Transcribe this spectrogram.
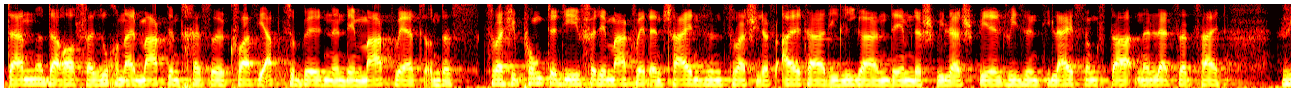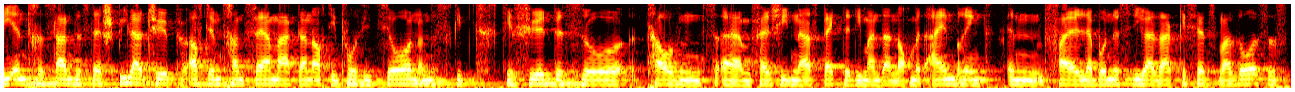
dann daraus versuchen, ein Marktinteresse quasi abzubilden in dem Marktwert. Und das zum Beispiel Punkte, die für den Marktwert entscheidend sind, zum Beispiel das Alter, die Liga, in dem der Spieler spielt, wie sind die Leistungsdaten in letzter Zeit wie interessant ist der Spielertyp auf dem Transfermarkt, dann auch die Position und es gibt gefühlt bis zu tausend ähm, verschiedene Aspekte, die man dann noch mit einbringt. Im Fall der Bundesliga sage ich jetzt mal so, es ist,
